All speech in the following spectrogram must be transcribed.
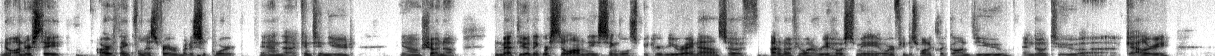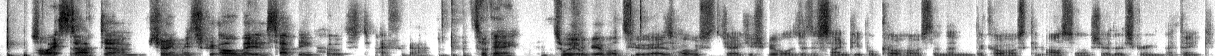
you know understate our thankfulness for everybody's support and uh, continued, you know, showing up. And Matthew, I think we're still on the single speaker view right now. So if I don't know if you want to rehost me or if you just want to click on view and go to uh, gallery, so, oh, I uh, stopped uh, um, showing my screen. Oh, but I didn't stop being host. I forgot. It's okay. So you should be able to, as host, Jack. You should be able to just assign people co-host, and then the co-host can also share their screen. I think.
